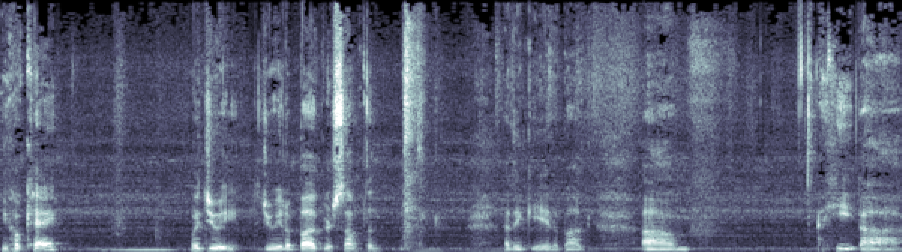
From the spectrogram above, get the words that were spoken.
You okay? What'd you eat? Did you eat a bug or something? I think he ate a bug. Um, he, uh,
